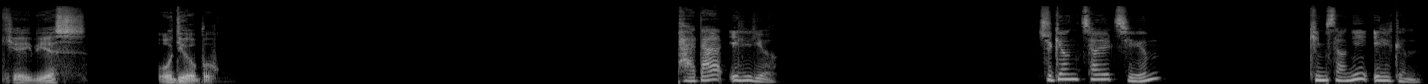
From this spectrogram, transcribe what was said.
KBS 오디오북. 바다 인류. 주경철 지음 김성희 읽음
